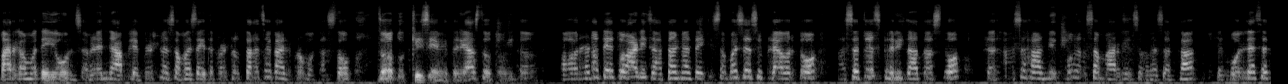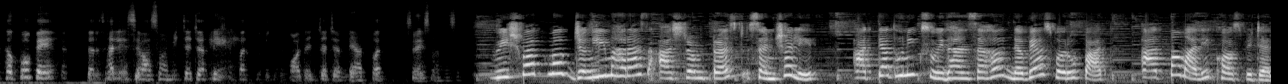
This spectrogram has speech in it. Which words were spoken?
मार्गामध्ये येऊन सगळ्यांनी आपले प्रश्न समस्या इथं प्रश्नोत्तराचा कार्यक्रम होत असतो. जो दुःखी सेवेकरी असतो तो इथं रडत येतो आणि जाताना त्याची समस्या सुटल्यावर तो असतच घरी जात असतो. तर असा हा निर्मूल असा मार्ग सोडण्यासारखा तर बोलण्यासारखं खूप आहे. तर झाले सेवा स्वामींच्या चरणी विश्वात्मक जंगली महाराज आश्रम ट्रस्ट संचालित अत्याधुनिक सुविधांसह नव्या स्वरूपात आत्मा मालिक हॉस्पिटल.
